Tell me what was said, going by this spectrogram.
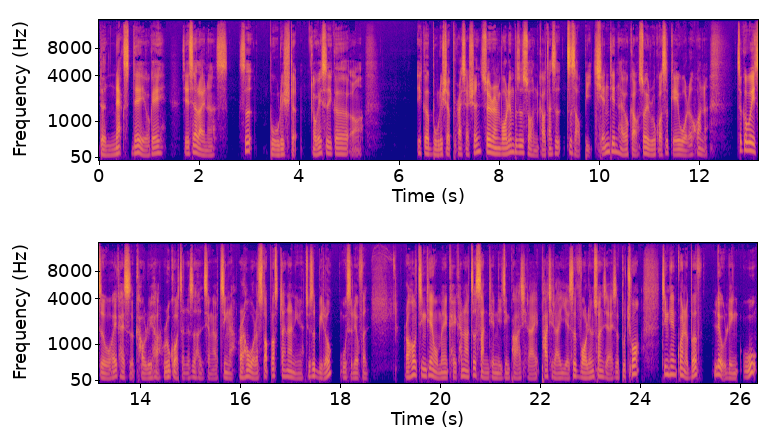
the next day，OK，接下来呢是 bullish 的，OK，是一个呃一个 bullish 的 price action，虽然 volume 不是说很高，但是至少比前天还要高，所以如果是给我的话呢，这个位置我会开始考虑哈，如果真的是很想要进啊，然后我的 stop loss 在那里呢，就是 below 五十六分。然后今天我们也可以看到，这三天已经爬起来，爬起来也是 volume 算起来是不错。今天关了 above 六零五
